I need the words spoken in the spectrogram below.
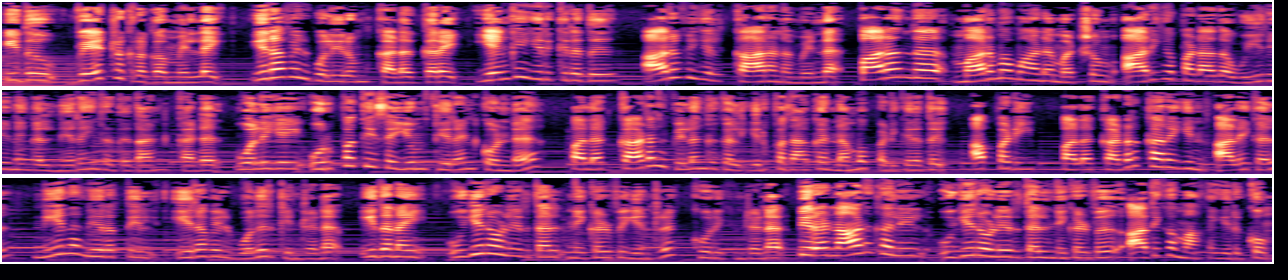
இது வேற்று கிரகம் இல்லை இரவில் ஒளிரும் கடற்கரை. எங்கே இருக்கிறது? அறிவியல் காரணம் என்ன? பரந்த மர்மமான மற்றும் அறியப்படாத உயிரினங்கள் நிறைந்ததுதான் கடல். ஒலியை உற்பத்தி செய்யும் திறன் கொண்ட பல கடல் விலங்குகள் இருப்பதாக நம்பப்படுகிறது. அப்படி பல கடற்கரையின் அலைகள் நீல நிறத்தில் இரவில் ஒளிர்கின்றன. இதனை உயிரொளிர்தல் நிகழ்வு என்று கூறுகின்றனர். பிற நாடுகளில் உயிரொளிர்தல் நிகழ்வு அதிகமாக இருக்கும்.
